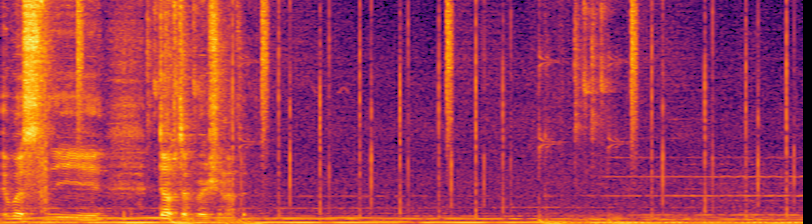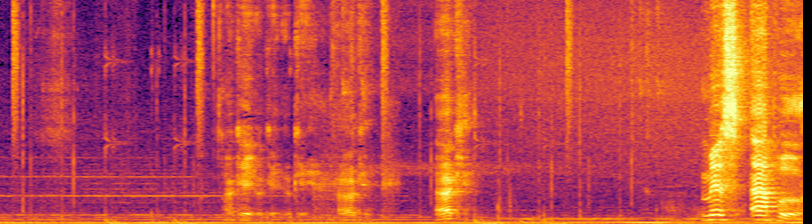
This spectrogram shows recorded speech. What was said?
It was the dubstep version of it. Okay, okay, okay, okay, okay. Miss Apple.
